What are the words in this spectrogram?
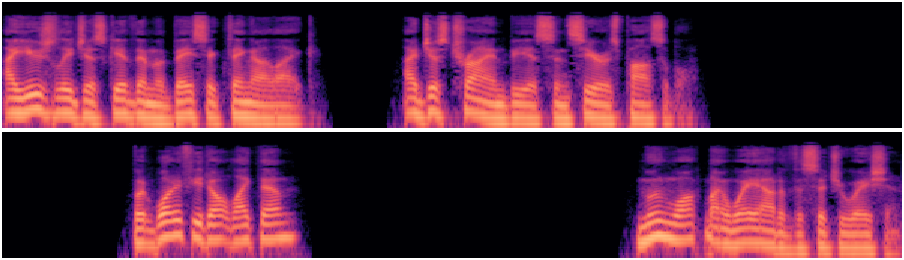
I usually just give them a basic thing I like. I just try and be as sincere as possible. But what if you don't like them? Moonwalk my way out of the situation.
